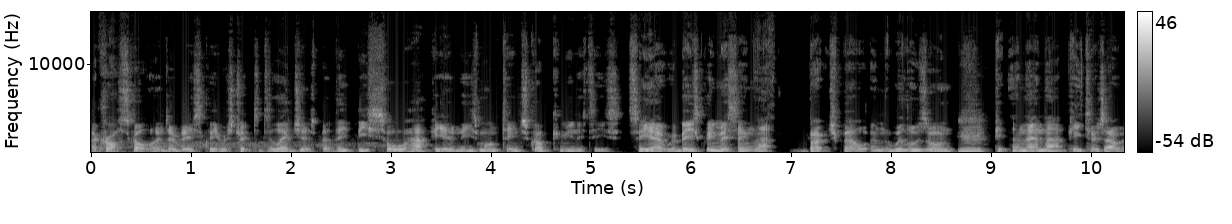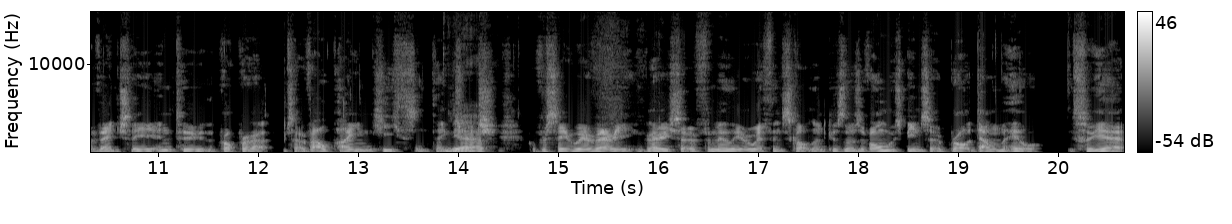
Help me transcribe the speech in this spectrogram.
across Scotland are basically restricted to ledges, but they'd be so happy in these montane scrub communities. So yeah, we're basically missing that birch belt and the willow zone, Mm. And then that peters out eventually into the proper sort of alpine heaths and things, Yeah. which obviously we're very, very sort of familiar with in Scotland because those have almost been sort of brought down the hill. So yeah,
